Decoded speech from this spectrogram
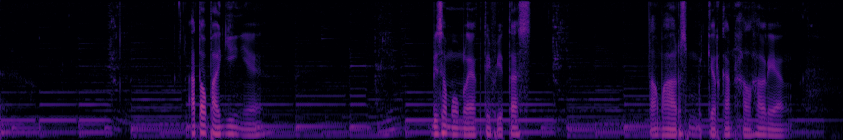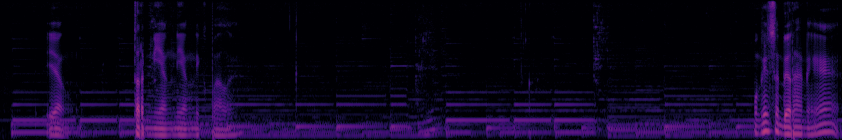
atau paginya bisa memulai aktivitas tanpa harus memikirkan hal-hal yang yang terniang-niang di kepala. Mungkin sederhananya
